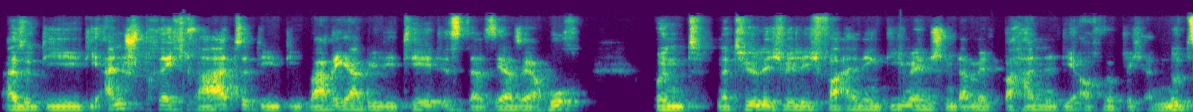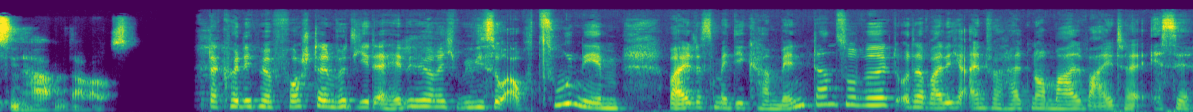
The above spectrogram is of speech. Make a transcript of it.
Also die, die Ansprechrate, die, die Variabilität ist da sehr, sehr hoch. Und natürlich will ich vor allen Dingen die Menschen damit behandeln, die auch wirklich einen Nutzen haben daraus. Da könnte ich mir vorstellen, wird jeder hellhörig, wieso auch zunehmen, weil das Medikament dann so wirkt oder weil ich einfach halt normal weiter esse.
